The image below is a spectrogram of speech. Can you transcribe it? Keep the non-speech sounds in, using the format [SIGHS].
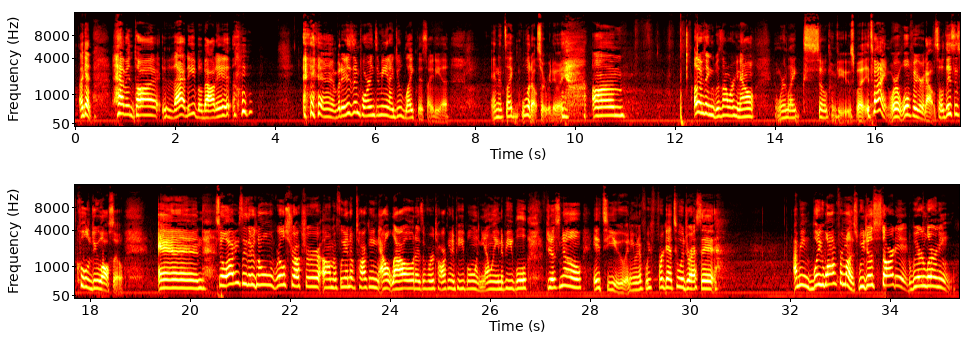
again haven't thought that deep about it. [LAUGHS] but it is important to me and I do like this idea. And it's like, what else are we doing? Um other things was not working out and we're like so confused, but it's fine. We're we'll figure it out. So this is cool to do also. And so obviously there's no real structure. Um, if we end up talking out loud as if we're talking to people and yelling to people, just know it's you. And even if we forget to address it, I mean, what do you want from us? We just started. We're learning.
